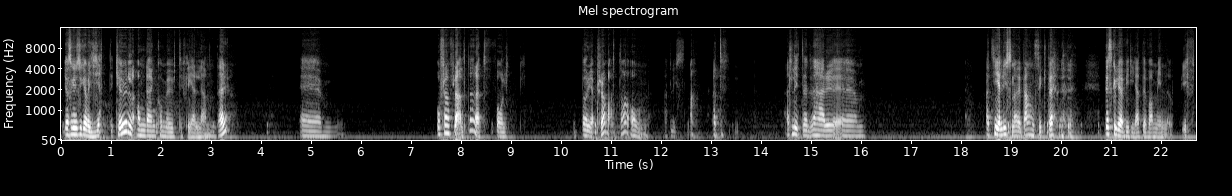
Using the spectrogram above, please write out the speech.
Jag skulle tycka det var jättekul om den kom ut i fler länder. Ehm. Och framförallt är att folk börjar prata om att lyssna. Att, att lite det här... Eh, att ge lyssnaren ett ansikte. det skulle jag vilja att det var min uppgift.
